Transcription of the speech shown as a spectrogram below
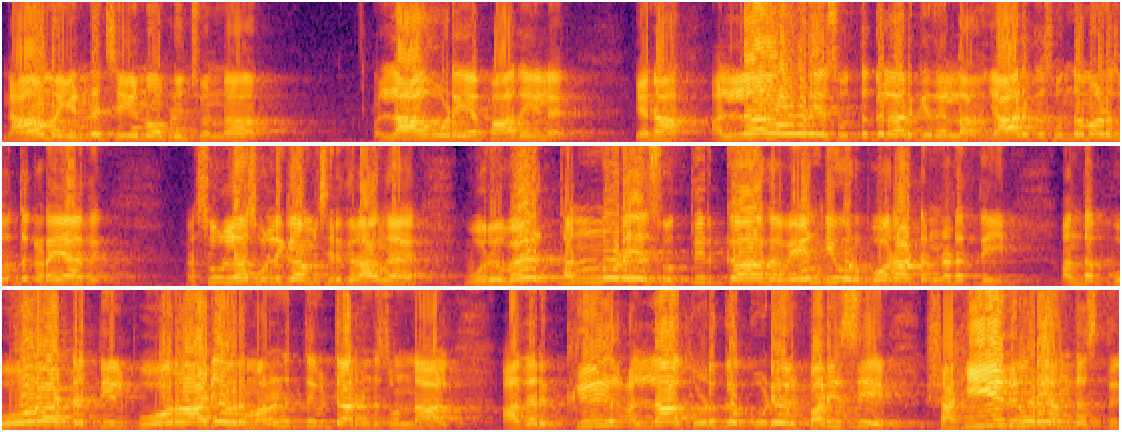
நாம என்ன செய்யணும் அப்படின்னு சொன்னா அல்லாஹுடைய பாதையில ஏன்னா அல்லாஹுடைய சொத்துக்களா இருக்கு இதெல்லாம். யாருக்கும் சொந்தமான சொத்து கிடையாது. ரசூல்லா சொல்லி காமிச்சிருக்கிறாங்க ஒருவர் தன்னுடைய சொத்திற்காக வேண்டி ஒரு போராட்டம் நடத்தி அந்த போராட்டத்தில் போராடி அவர் மரணித்து விட்டார் என்று சொன்னால் அதற்கு அல்லாஹ் கொடுக்கக்கூடிய ஒரு பரிசு ஷஹீதினுடைய அந்தஸ்து.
